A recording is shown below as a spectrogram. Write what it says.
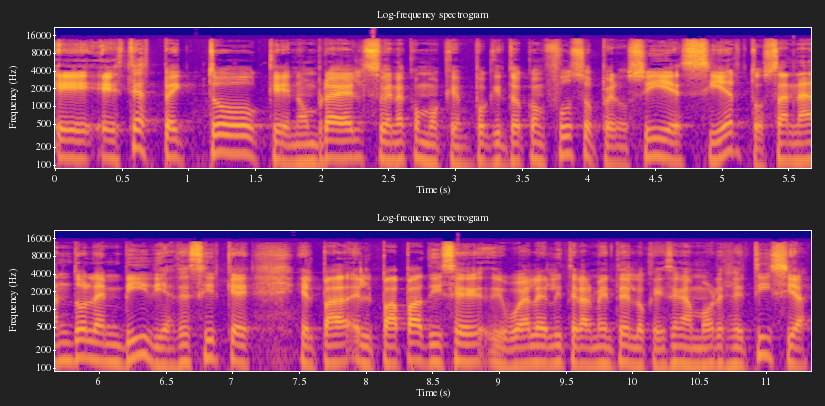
Eh, este aspecto que nombra él suena como que un poquito confuso, pero sí es cierto, sanando la envidia. Es decir, que el, el Papa dice, y voy a leer literalmente lo que dicen Amor es Leticia,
